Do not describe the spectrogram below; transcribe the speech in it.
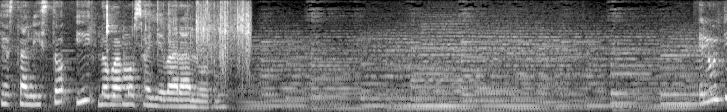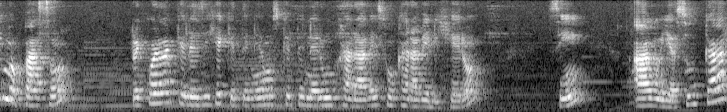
Ya está listo y lo vamos a llevar al horno. Paso, recuerda que les dije que teníamos que tener un jarabe, es un jarabe ligero, ¿sí? Agua y azúcar.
